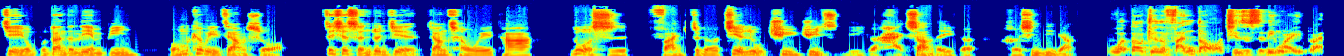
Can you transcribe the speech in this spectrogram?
借由不断的练兵，我们可不可以这样说？这些神盾舰将成为它落实反这个介入区域拒止的一个海上的一个核心力量。我倒觉得反导其实是另外一端，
